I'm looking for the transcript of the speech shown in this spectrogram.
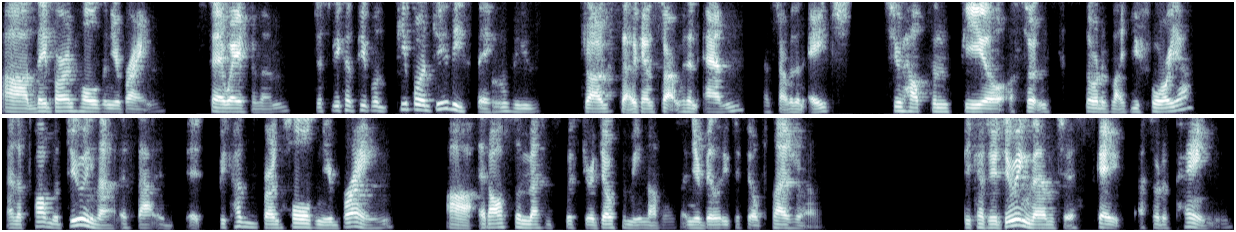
uh, they burn holes in your brain. Stay away from them. Just because people people do these things, these drugs that again start with an M and start with an H to help them feel a certain sort of like euphoria. And the problem with doing that is that it, it because it's burned holes in your brain, uh, it also messes with your dopamine levels and your ability to feel pleasure because you're doing them to escape a sort of pain.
